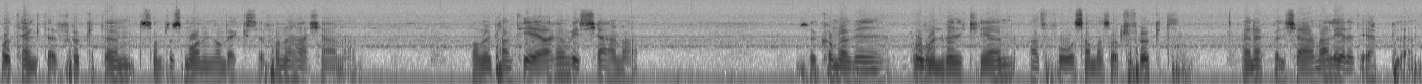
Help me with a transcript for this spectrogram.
och tänk dig frukten som så småningom växer från den här kärnan. Om vi planterar en viss kärna så kommer vi oundvikligen att få samma sorts frukt. En äppelkärna leder till äpplen.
